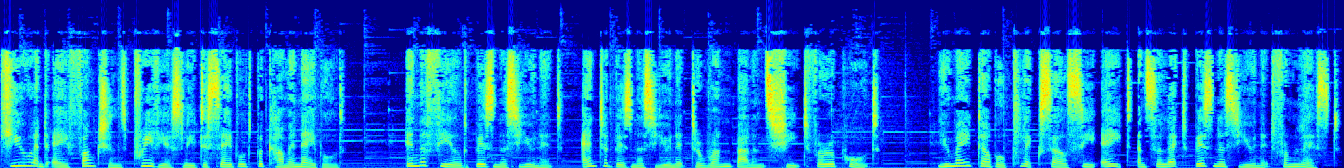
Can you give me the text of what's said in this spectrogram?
Q&A functions previously disabled become enabled. In the field Business Unit, enter Business Unit to run balance sheet for report. You may double-click cell C8 and select Business Unit from list.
